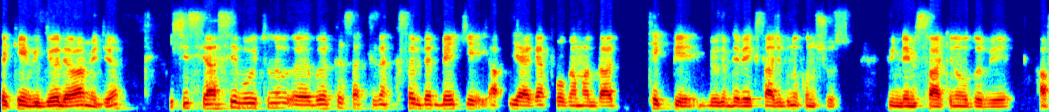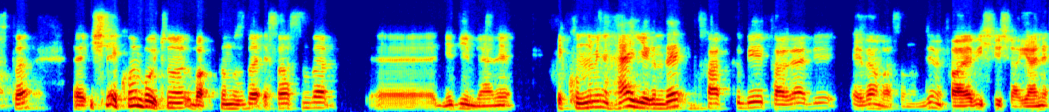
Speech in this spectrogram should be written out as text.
Peker'in video, video devam ediyor. İşin siyasi boyutunu e, bırakırsak sizden kısa bir de belki yerden programa daha tek bir bölümde belki sadece bunu konuşuruz. Gündemin sakin olduğu bir hafta. E, işin ekonomi boyutuna baktığımızda esasında e, ne diyeyim yani ekonominin her yerinde farklı bir paralel bir evren var sanırım değil mi? Farklı bir işleyiş var. Yani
